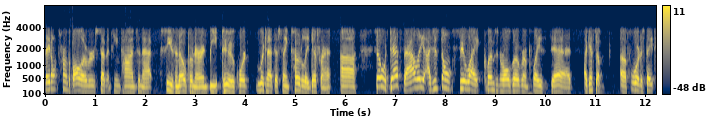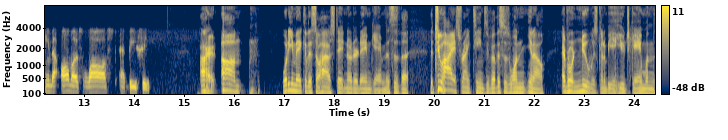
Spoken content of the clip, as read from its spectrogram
they don't turn the ball over 17 times in that season opener and beat Duke, we're looking at this thing totally different. Uh, so Death Valley, I just don't feel like Clemson rolls over and plays dead against a, a Florida State team that almost lost at BC. All right. Um, what do you make of this Ohio State Notre Dame game? This is the the two highest ranked teams. This is one you know everyone knew was going to be a huge game when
